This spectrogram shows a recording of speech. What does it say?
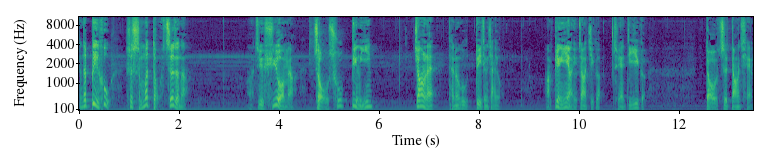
那这背后是什么导致的呢？啊，这就需要我们啊找出病因，将来才能够对症下药。啊，病因啊有这样几个，首先第一个，导致当前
